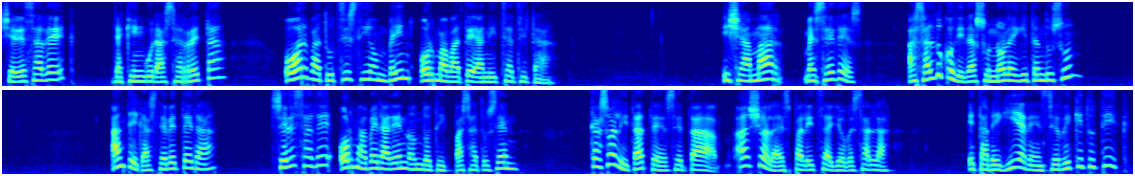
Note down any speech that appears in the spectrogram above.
Xerezadek, jakingura zerreta, ohar bat utzi zion behin horma batean itxatzita. Ixamar, mesedes, azalduko didazu nola egiten duzun? Antik azte betera, zerezade horma beraren ondotik pasatu zen. Kasualitatez eta asola espalitza jo bezala. Eta begiaren zirrikitutik,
